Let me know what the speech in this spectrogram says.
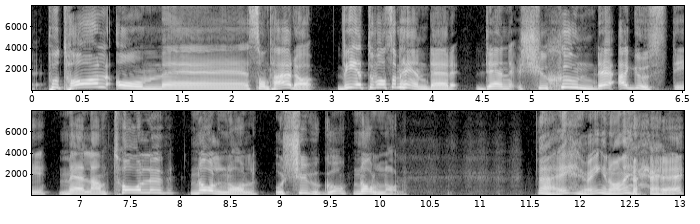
På tal om eh, sånt här då. Vet du vad som händer den 27 augusti mellan 12.00 och 20.00? Nej, jag har ingen aning.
